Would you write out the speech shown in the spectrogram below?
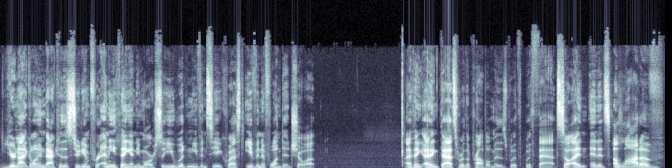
you're not going back to the studium for anything anymore. So you wouldn't even see a quest, even if one did show up. I think I think that's where the problem is with with that. So I and it's a lot of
